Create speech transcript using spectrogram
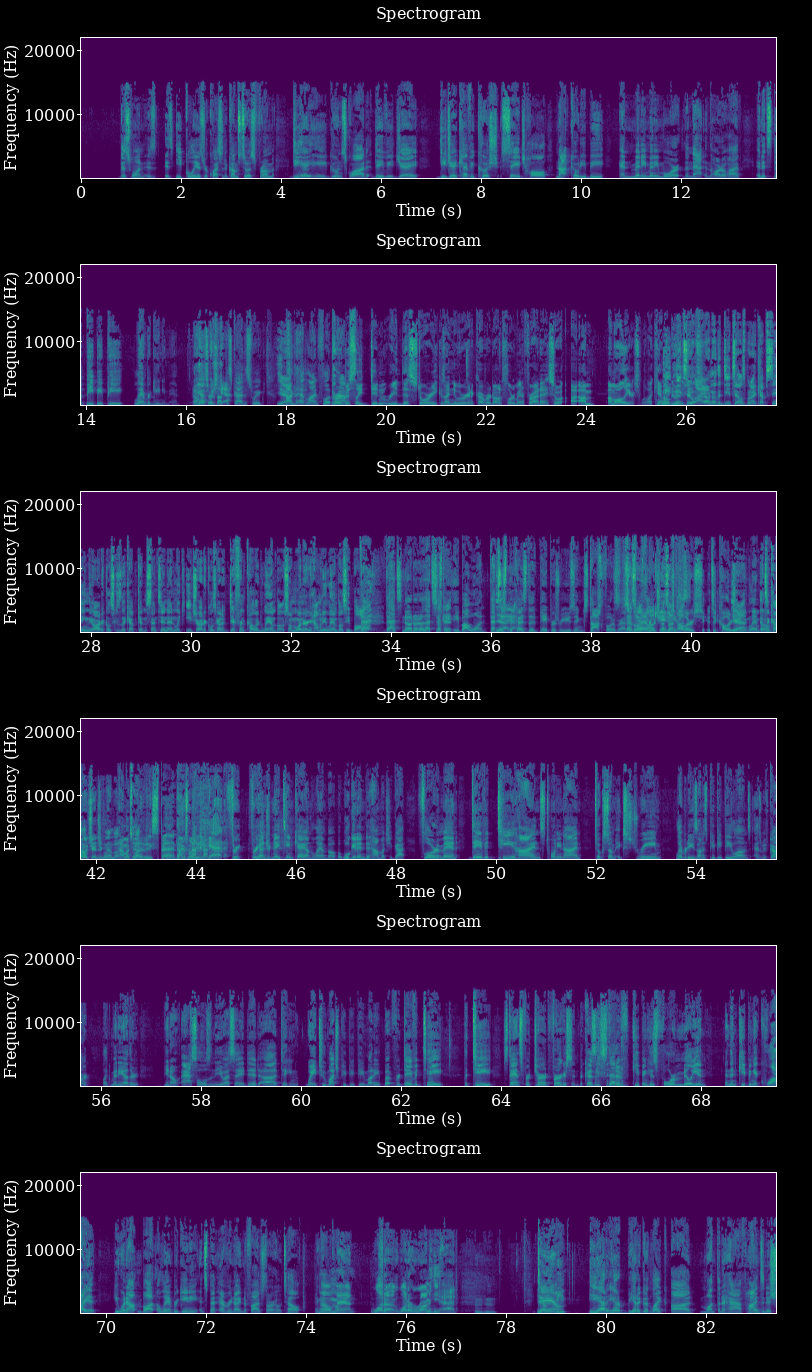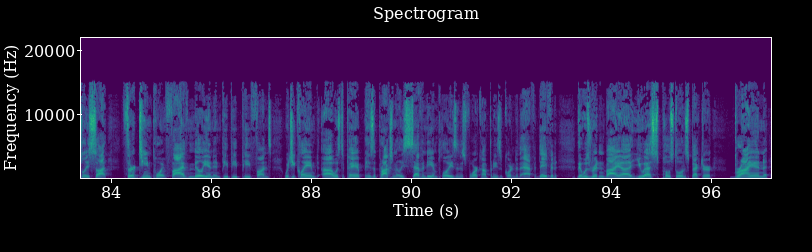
this one is is equally as requested. It comes to us from DAE Goon Squad, Davey J, DJ Kevy Cush, Sage Hall, not Cody B, and many, many more than that in the Hardo Hive. And it's the PPP Lamborghini man. You guys Oh, heard about yeah. this guy this week? Yeah. Seen the headline floating around. Purposely didn't read this story because I knew we were going to cover it on Florida Man Friday. So I, I'm, I'm all ears. Will I can't wait. to me too. these. I don't know the details, but I kept seeing the articles because they kept getting sent in, and like each article's got a different colored Lambo. So I'm wondering how many Lambos he bought. That that's no no no. That's just Okay. be- he bought one. That's Yeah, just yeah. because the papers were using stock photographs. So That's the Lambo changes what I thought. colors. It's a color yeah, changing Lambo. It's a color How- changing Lambo. How much Yeah. money did he spend? How much money did he get? three three hundred and eighteen k on the Lambo, but we'll get into how much he got. Florida man David T. Hines, twenty nine, took some extreme liberties on his PPP loans, as we've covered, like many other you know assholes in the USA did, uh, taking way too much PPP money. But for David T, the T stands for Turd Ferguson because instead of keeping his four million and then keeping it quiet, he went out and bought a Lamborghini and spent every night in a five star hotel. And got Oh caught. man, what a what a run he had. Yeah, Damn. he, he had he had a, he had a good like uh, month and a half. Hines initially sought 13.5 million in PPP funds, which he claimed uh, was to pay his approximately 70 employees in his four companies, according to the affidavit that was written by uh, U.S. Postal Inspector Brian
